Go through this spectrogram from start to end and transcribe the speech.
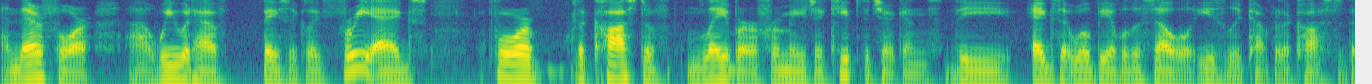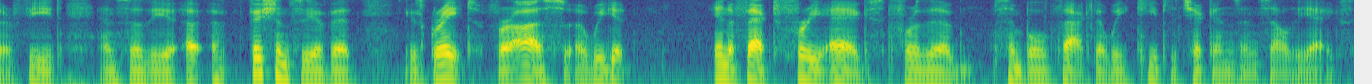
And therefore, uh, we would have basically free eggs for the cost of labor for me to keep the chickens, the eggs that we'll be able to sell will easily cover the cost of their feed. And so the uh, efficiency of it is great for us. Uh, we get, in effect, free eggs for the simple fact that we keep the chickens and sell the eggs.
